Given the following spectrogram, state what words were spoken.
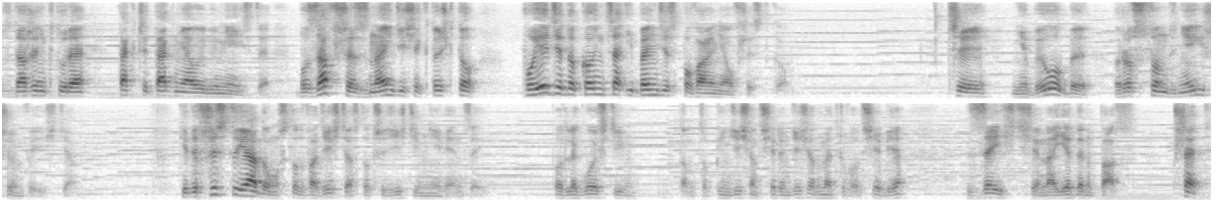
zdarzeń, które tak czy tak miałyby miejsce. Bo zawsze znajdzie się ktoś, kto pojedzie do końca i będzie spowalniał wszystko. Czy nie byłoby rozsądniejszym wyjściem, kiedy wszyscy jadą 120-130 mniej więcej, po odległości tam co 50-70 metrów od siebie, zejść się na jeden pas przed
